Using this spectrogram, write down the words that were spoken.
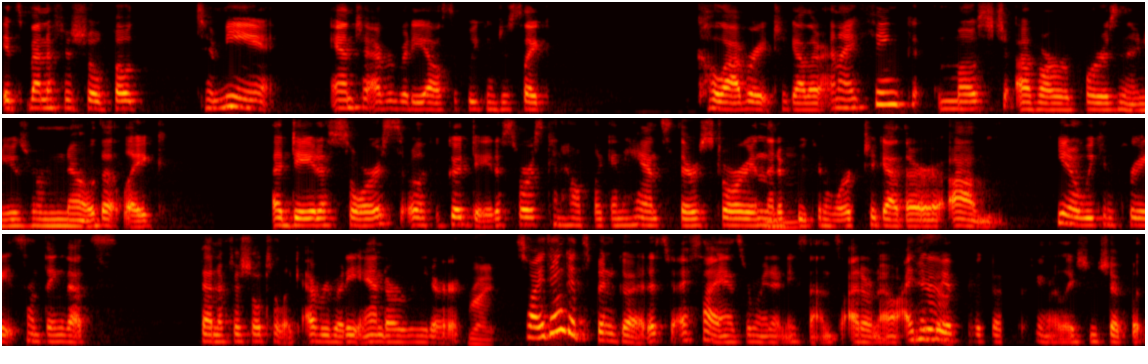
it's beneficial both to me and to everybody else if we can just like collaborate together. And I think most of our reporters in the newsroom know that like a data source or like a good data source can help like enhance their story and that mm-hmm. if we can work together um, you know we can create something that's beneficial to like everybody and our reader right so i think it's been good it's, if that answer made any sense i don't know i think yeah. we have a good working relationship with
